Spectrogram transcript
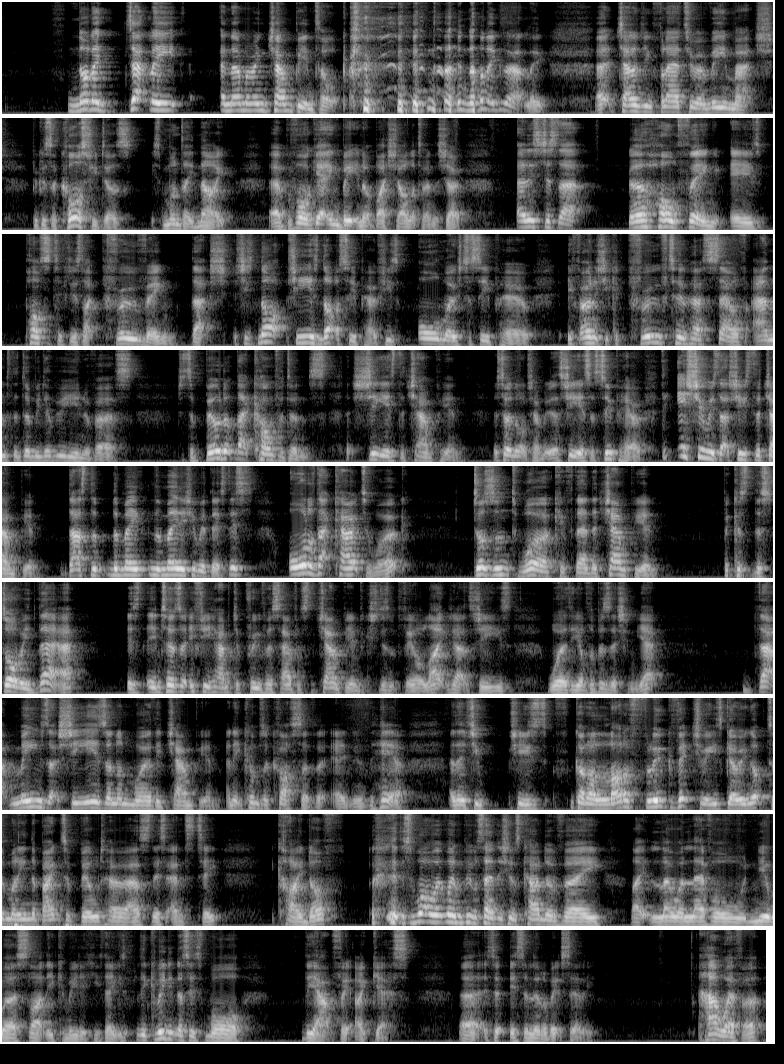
not exactly enamoring champion talk. not exactly. Uh, challenging Flair to a rematch because, of course, she does. It's Monday night uh, before getting beaten up by Charlotte to end the show. And it's just that her whole thing is positive, just like proving that she's not, she is not a superhero. She's almost a superhero. If only she could prove to herself and the WWE universe, just to build up that confidence that she is the champion. So not champion, that she is a superhero. The issue is that she's the champion. That's the, the main the main issue with this. This all of that character work doesn't work if they're the champion, because the story there is in terms of if she having to prove herself as the champion because she doesn't feel like that she's worthy of the position yet. That means that she is an unworthy champion, and it comes across here. And then she she's got a lot of fluke victories going up to Money in the Bank to build her as this entity, kind of. is what when people said that she was kind of a like lower level, newer, slightly comedic thing. The comedicness is more the outfit, I guess. Uh, it's a, it's a little bit silly. However,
